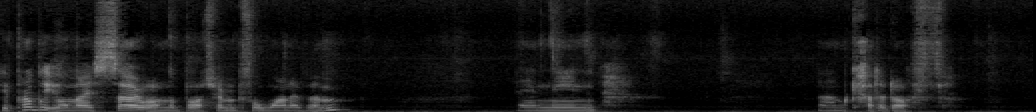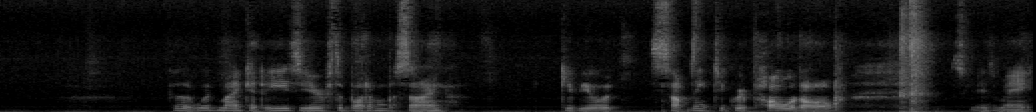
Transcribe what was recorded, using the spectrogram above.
You could probably almost sew on the bottom for one of them, and then um, cut it off because it would make it easier if the bottom was sewn. Give you something to grip hold of. Excuse me.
